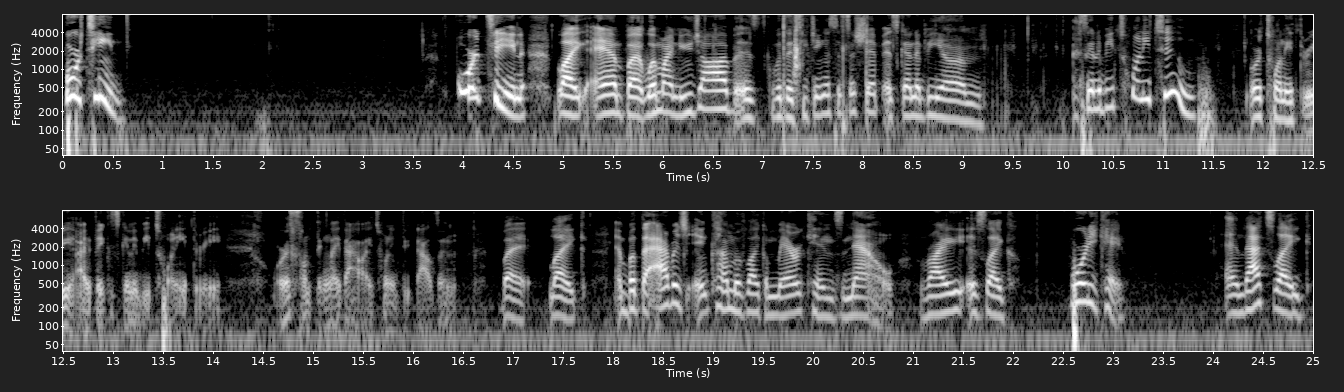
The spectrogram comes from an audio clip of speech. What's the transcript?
14. 14 like and but with my new job is with the teaching assistantship it's going to be um it's going to be 22 or 23 i think it's going to be 23 or something like that like 23,000 but like but the average income of like Americans now, right, is like 40k. And that's like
